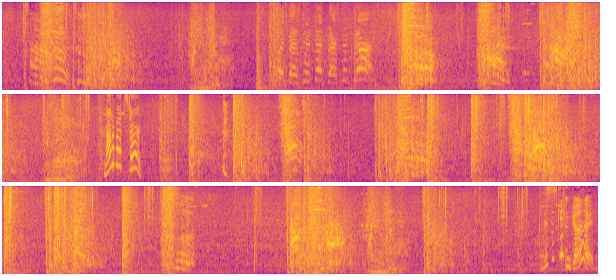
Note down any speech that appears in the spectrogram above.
bastard, that bastard died! Not a bad start. This is getting good.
